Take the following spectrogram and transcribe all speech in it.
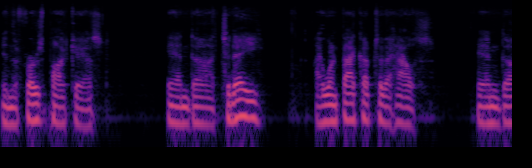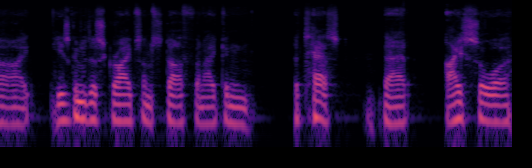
in the first podcast. And uh, today I went back up to the house, and uh, he's going to describe some stuff, and I can attest that I saw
